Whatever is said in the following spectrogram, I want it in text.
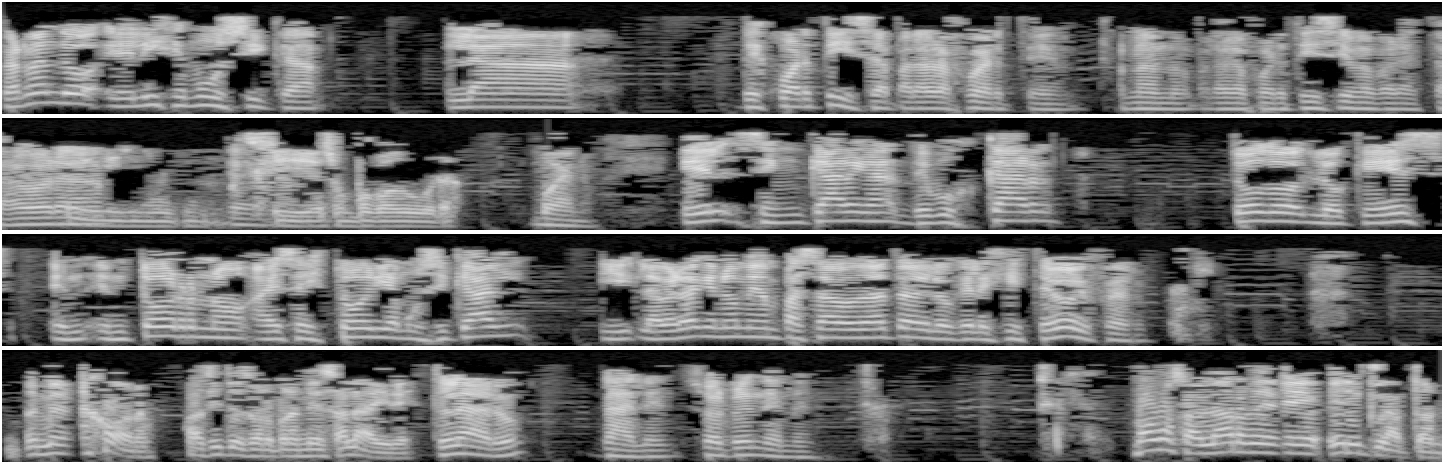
Fernando elige música, la descuartiza, palabra fuerte, Fernando, palabra fuertísima para esta hora. Sí, es un poco dura. Bueno, él se encarga de buscar todo lo que es en, en torno a esa historia musical y la verdad que no me han pasado data de lo que elegiste hoy, Fer. Mejor, así te sorprendes al aire. Claro, dale, sorpréndeme. Vamos a hablar de Eric Clapton.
